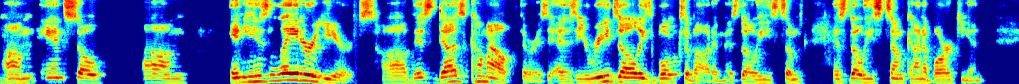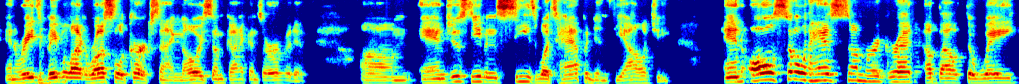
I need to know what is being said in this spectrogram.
mm-hmm. um, and so um, in his later years, uh, this does come out there as, as he reads all these books about him, as though he's some as though he's some kind of Barthian and reads people like Russell Kirk saying, oh, he's some kind of conservative, um, and just even sees what's happened in theology, and also has some regret about the way,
